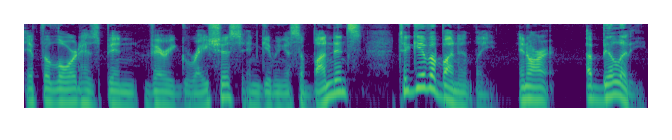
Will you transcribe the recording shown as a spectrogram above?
if the Lord has been very gracious in giving us abundance to give abundantly in our ability.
